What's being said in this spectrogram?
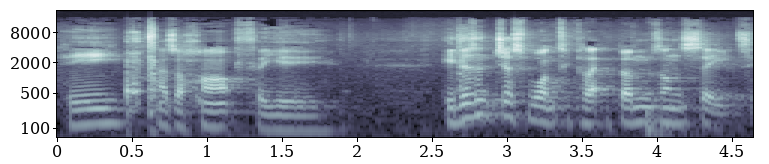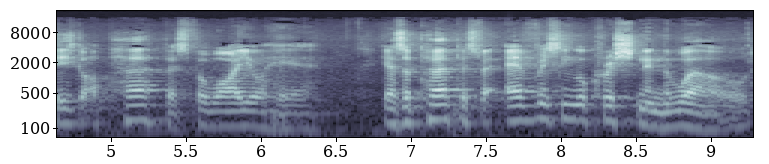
He has a heart for you. He doesn't just want to collect bums on seats, he's got a purpose for why you're here. He has a purpose for every single Christian in the world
